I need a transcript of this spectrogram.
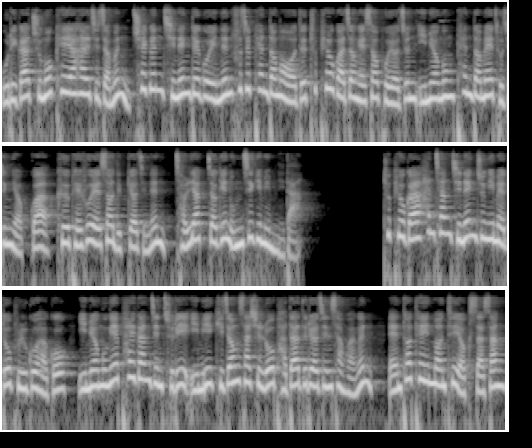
우리가 주목해야 할 지점은 최근 진행되고 있는 후즈 팬덤 어워드 투표 과정에서 보여준 이명웅 팬덤의 조직력과 그 배후에서 느껴지는 전략적인 움직임입니다. 투표가 한창 진행 중임에도 불구하고 이명웅의 8강 진출이 이미 기정사실로 받아들여진 상황은 엔터테인먼트 역사상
